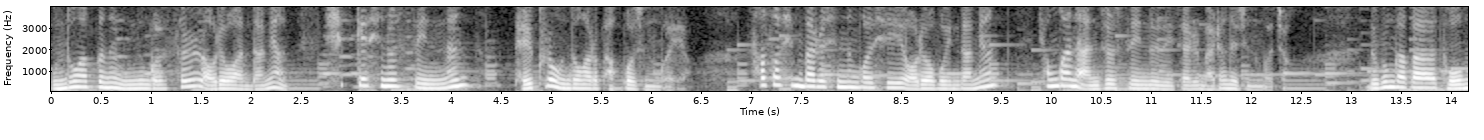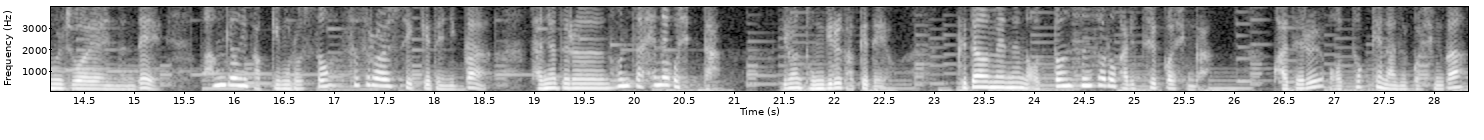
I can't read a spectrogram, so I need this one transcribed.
운동화 끈을 묶는 것을 어려워한다면 쉽게 신을 수 있는 벨크로 운동화로 바꿔주는 거예요. 서서 신발을 신는 것이 어려워 보인다면 현관에 앉을 수 있는 의자를 마련해 주는 거죠. 누군가가 도움을 주어야 했는데 환경이 바뀜으로써 스스로 할 수 있게 되니까 자녀들은 혼자 해내고 싶다. 이런 동기를 갖게 돼요. 그 다음에는 어떤 순서로 가르칠 것인가, 과제를 어떻게 나눌 것인가,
